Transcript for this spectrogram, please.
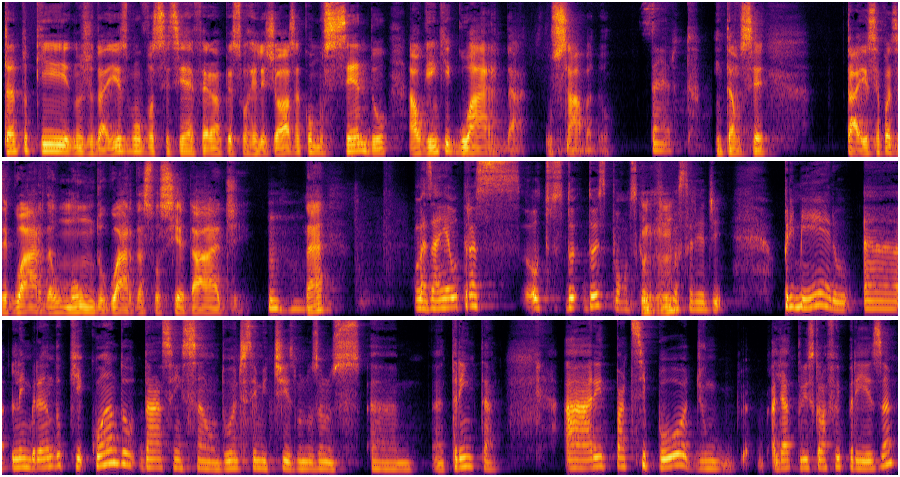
Tanto que no judaísmo você se refere a uma pessoa religiosa como sendo alguém que guarda o sábado. Certo. Então você. Tá, aí você pode dizer, guarda o mundo, guarda a sociedade, uhum. né? Mas aí outras, outros dois pontos que eu uhum. gostaria de. Primeiro, uh, lembrando que quando da ascensão do antissemitismo nos anos uh, uh, 30, a Arendt participou de um. Aliás, por isso que ela foi presa.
